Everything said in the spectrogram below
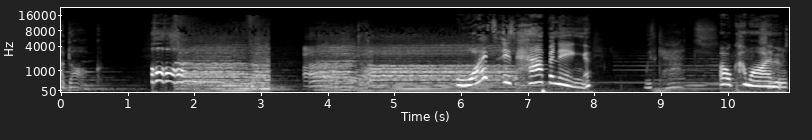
a dog. What is happening? With cats. Oh, come on.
